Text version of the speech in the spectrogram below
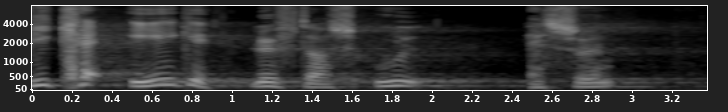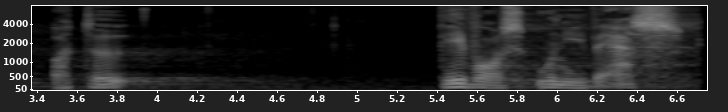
Vi kan ikke løfte os ud af synd og død. Det er vores univers.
